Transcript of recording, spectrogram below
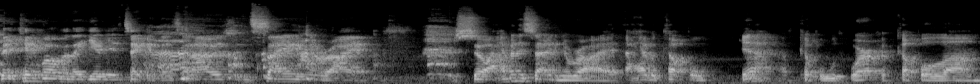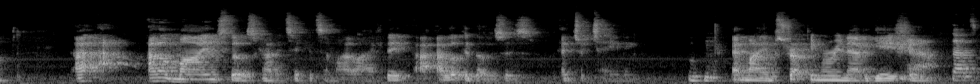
they came over and they gave me a ticket that said I was inciting a riot. So I haven't incited a riot. I have a couple, yeah, I have a couple with work, a couple. Um, I, I I don't mind those kind of tickets in my life. They I, I look at those as entertaining. Mhm. And my obstructing marine navigation Yeah, that's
